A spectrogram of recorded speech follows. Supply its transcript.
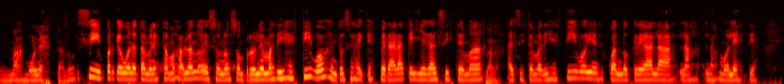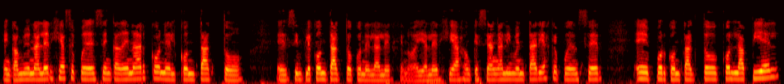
más molesta, ¿no? Sí, porque bueno, también estamos hablando de eso, ¿no? Son problemas digestivos, entonces hay que esperar a que llegue al sistema, al sistema digestivo y es cuando crea las molestias. En cambio, una alergia se puede desencadenar con el contacto el simple contacto con el alérgeno. Hay alergias, aunque sean alimentarias, que pueden ser eh, por contacto con la piel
